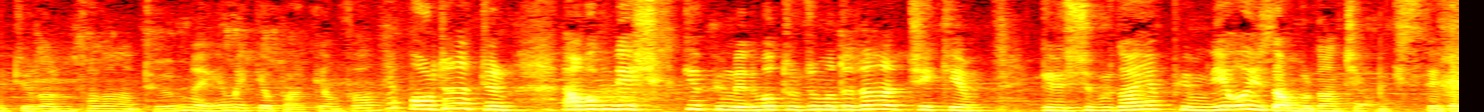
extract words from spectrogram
videolarımı falan atıyorum da yemek yaparken falan hep oradan atıyorum. Ya bugün değişiklik yapayım dedim. Oturduğum odadan çekeyim. Girişi buradan yapayım diye o yüzden buradan çekmek istedim.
